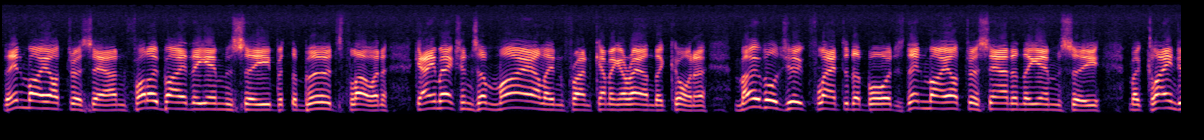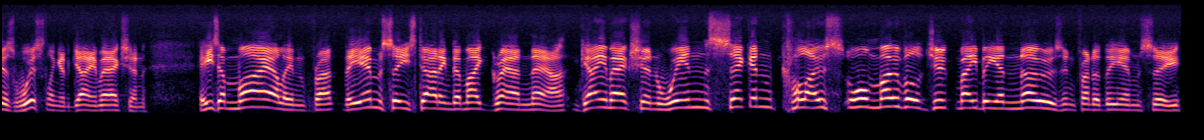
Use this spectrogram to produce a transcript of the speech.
Then my ultrasound, followed by the MC, but the bird's flowing. Game action's a mile in front coming around the corner. Mobile Duke flat to the boards, then my ultrasound and the MC. McLean just whistling at game action. He's a mile in front. The MC starting to make ground now. Game action wins. Second close. Or Mobile Duke may be a nose in front of the MC.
